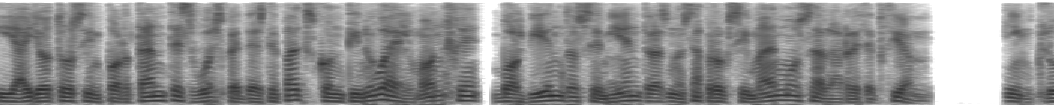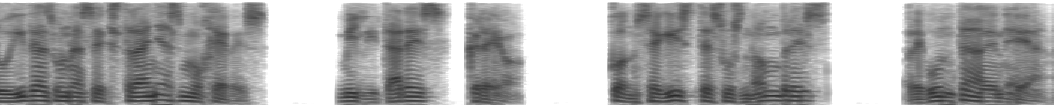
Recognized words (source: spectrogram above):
Y hay otros importantes huéspedes de Pax, continúa el monje, volviéndose mientras nos aproximamos a la recepción. Incluidas unas extrañas mujeres. Militares, creo. ¿Conseguiste sus nombres? Pregunta a Enea.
